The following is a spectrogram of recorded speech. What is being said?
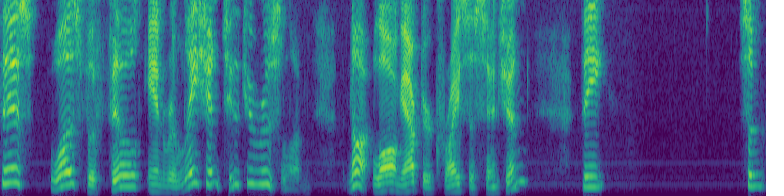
This was fulfilled in relation to Jerusalem not long after Christ's ascension. The some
